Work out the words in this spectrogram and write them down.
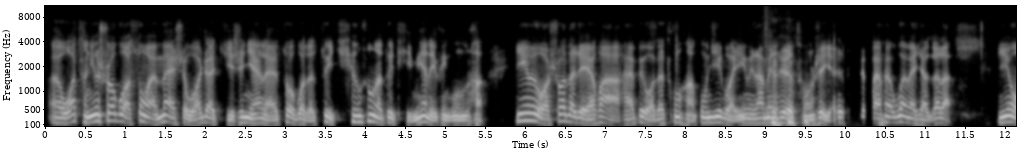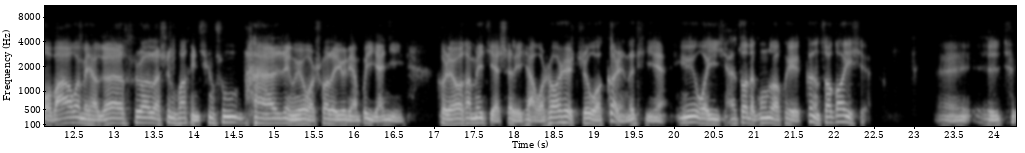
呃，我曾经说过，送外卖是我这几十年来做过的最轻松的、最体面的一份工作。因为我说的这些话还被我的同行攻击过，因为他们是 从事也是外卖外卖小哥的。因为我把外卖小哥说的生活很轻松，他认为我说的有点不严谨。后来我和他们解释了一下，我说是指我个人的体验，因为我以前做的工作会更糟糕一些。嗯呃，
